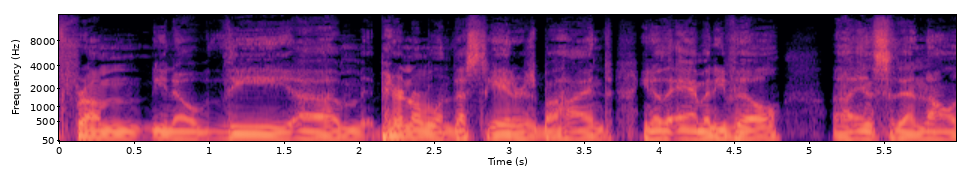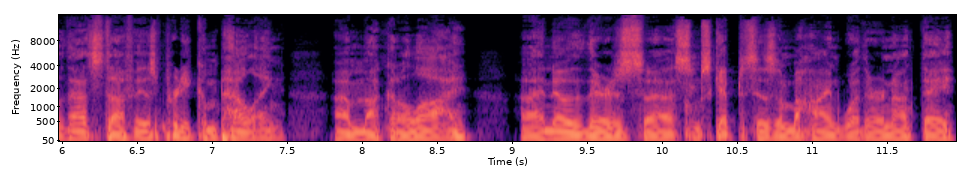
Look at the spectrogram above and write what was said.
from you know the um, paranormal investigators behind you know the Amityville uh, incident and all of that stuff is pretty compelling. I'm not going to lie. I know that there's uh, some skepticism behind whether or not they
